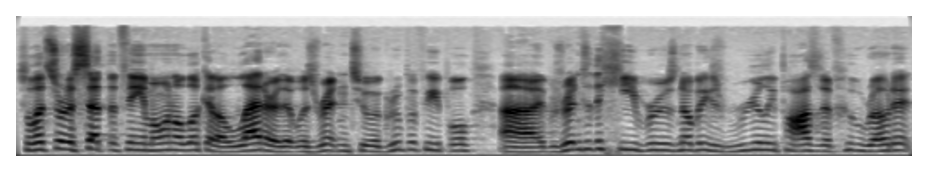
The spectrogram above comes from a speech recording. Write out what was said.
So let's sort of set the theme. I want to look at a letter that was written to a group of people. Uh, it was written to the Hebrews. Nobody's really positive who wrote it,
